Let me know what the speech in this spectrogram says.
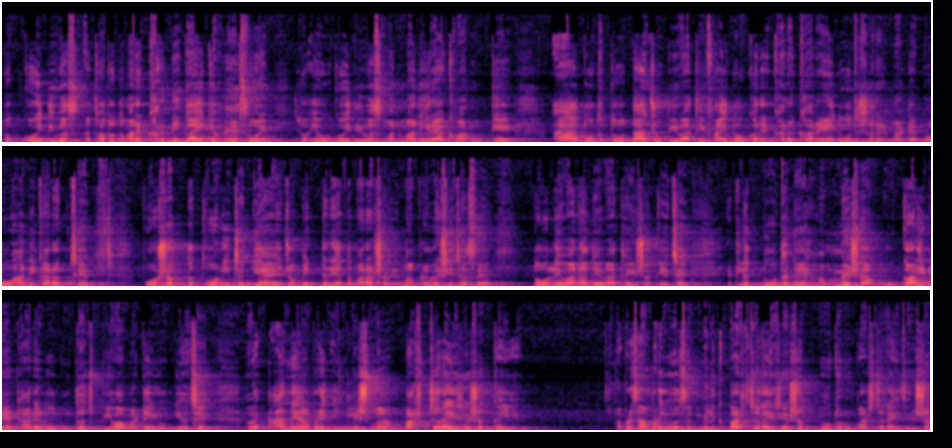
તો કોઈ દિવસ અથવા તો તમારે ઘરની ગાય કે ભેંસ હોય, તો એવું કોઈ દિવસ મનમાં નહીં રાખવાનું કે આ દૂધ તો તાજું પીવાથી ફાયદો કરે. ખરેખર એ દૂધ શરીર માટે બહુ હાનિકારક છે. પોષક તત્વોની જગ્યાએ જો બેક્ટેરિયા તમારા શરીરમાં પ્રવેશી જશે, તો લેવાના દેવા થઈ શકે છે. એટલે દૂધને હંમેશા ઉકાળીને ઠારેલું દૂધ જ પીવા માટે યોગ્ય છે. હવે આને આપણે ઇંગ્લિશમાં પાશ્ચરાઇઝેશન કહીએ. આપણે સાંભળ્યું હશે મિલ્ક પાશ્ચરાઇઝેશન દૂધનું પાશ્ચરાઇઝેશન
